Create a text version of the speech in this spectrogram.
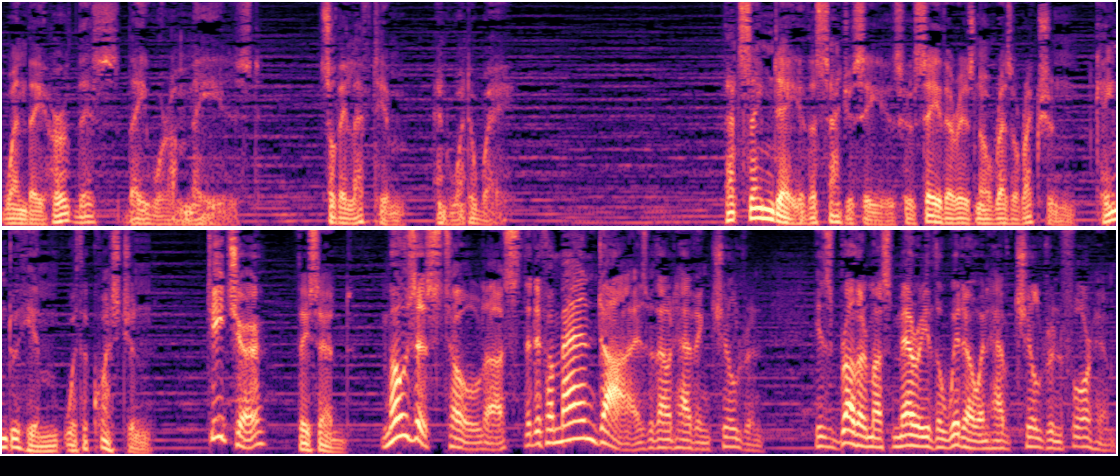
When they heard this, they were amazed. So they left him and went away. That same day the Sadducees, who say there is no resurrection, came to him with a question. Teacher, they said, Moses told us that if a man dies without having children, his brother must marry the widow and have children for him.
